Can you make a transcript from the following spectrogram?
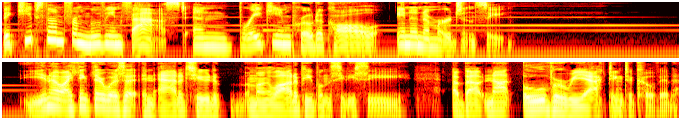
that keeps them from moving fast and breaking protocol in an emergency. You know, I think there was a, an attitude among a lot of people in the CDC about not overreacting to COVID.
